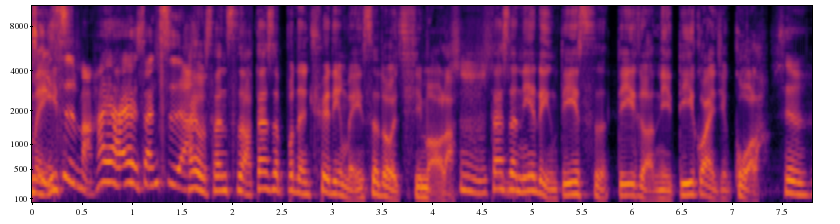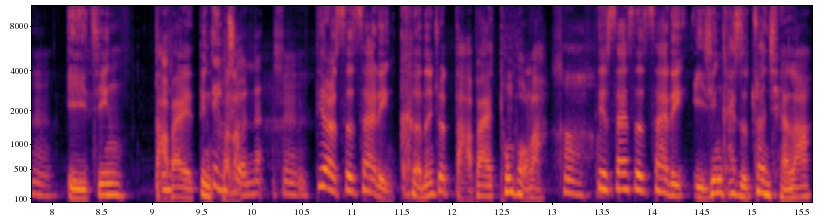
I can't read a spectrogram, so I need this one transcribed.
每一次嘛，还有还有三次啊，还有三次啊，但是不能确定每一次都有七毛了。嗯，但是你领第一次，第一个你第一关已经过了，是嗯，已经打败定存了。定存了，嗯，第二次再领可能就打败通膨了。第三次再领已经开始赚钱啦。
